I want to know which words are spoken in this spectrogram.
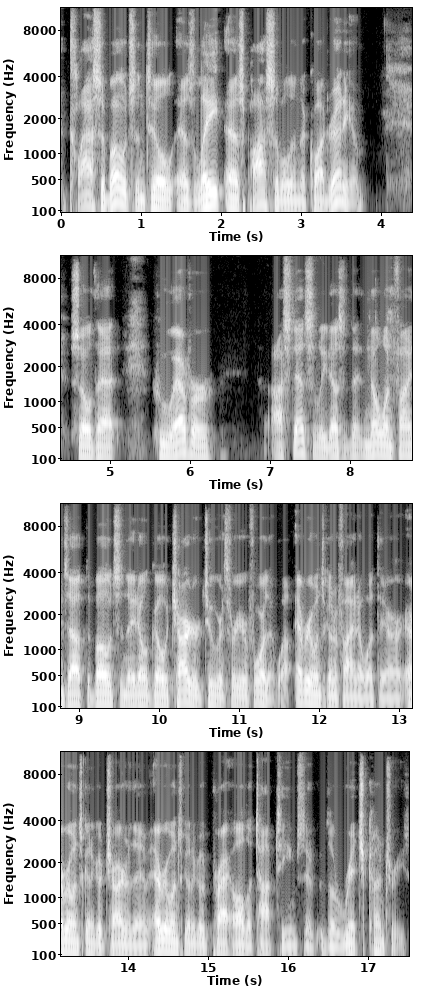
the class of boats until as late as possible in the quadrennium so that whoever ostensibly doesn't, no one finds out the boats and they don't go charter two or three or four of them. Well, everyone's going to find out what they are. Everyone's going to go charter them. Everyone's going to go pra- all the top teams, the, the rich countries.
